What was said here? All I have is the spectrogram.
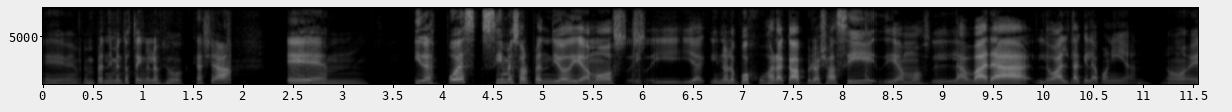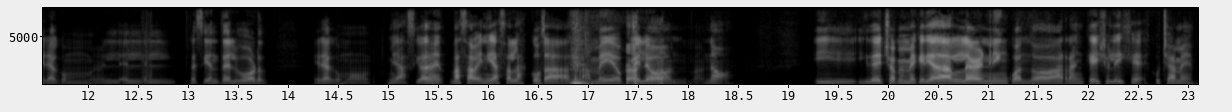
eh, emprendimientos tecnológicos que allá. Em, y después sí me sorprendió, digamos, y, y- y no lo puedo juzgar acá, pero allá sí, digamos, la vara, lo alta que la ponían, ¿no? Era como el, el- el presidente del board, era como, mira, si vas a- vas a venir a hacer las cosas a medio pelo, no. Y, y de hecho a mí me quería dar learning cuando arranqué, yo le dije, escúchame,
